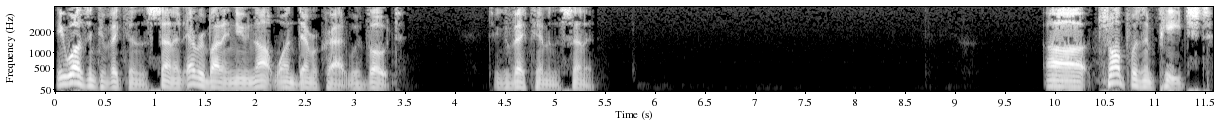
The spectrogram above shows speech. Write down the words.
He wasn't convicted in the Senate. Everybody knew not one Democrat would vote to convict him in the Senate. Uh, Trump was impeached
